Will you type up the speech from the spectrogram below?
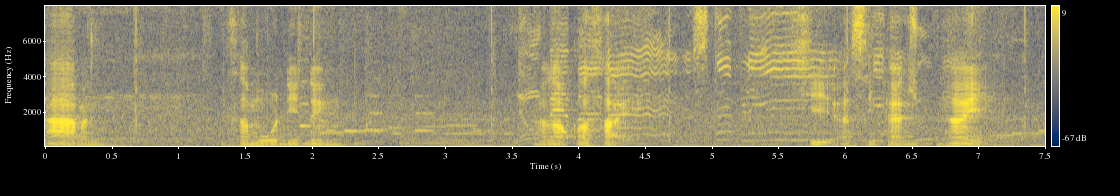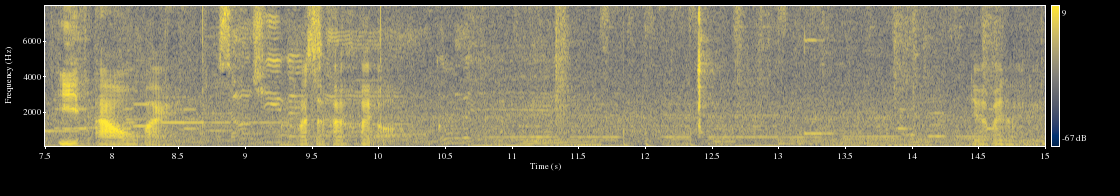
ท่ามันสมูทนิดนึง แล้วเราก็ใส่ Key Assistant ให้ Eat Out ไป มันก็จะค่อยๆออก เยอะไปหน่อยนึง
